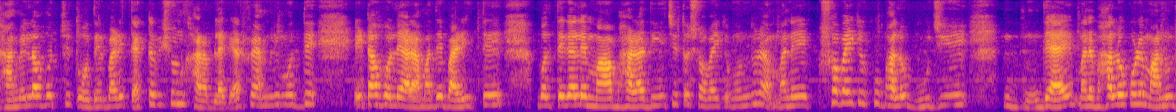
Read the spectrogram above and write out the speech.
ঝামেলা হচ্ছে তো ওদের বাড়িতে? একটা ভীষণ খারাপ লাগে। আর ফ্যামিলির মধ্যে এটা হলে, আর আমাদের বাড়িতে বলতে গেলে মা ভাড়া দিয়েছে তো সবাইকে, বন্ধুরা মানে সবাইকে খুব ভালো বুঝিয়ে দেয় মানে ভালো করে মানুষ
